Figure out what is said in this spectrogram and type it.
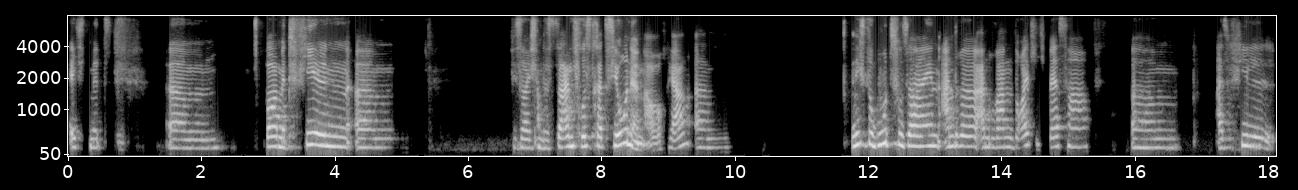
echt mit ähm, boah, mit vielen, ähm, wie soll ich denn das sagen, Frustrationen auch, ja. Ähm, nicht so gut zu sein, andere, andere waren deutlich besser. Ähm, also viel,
